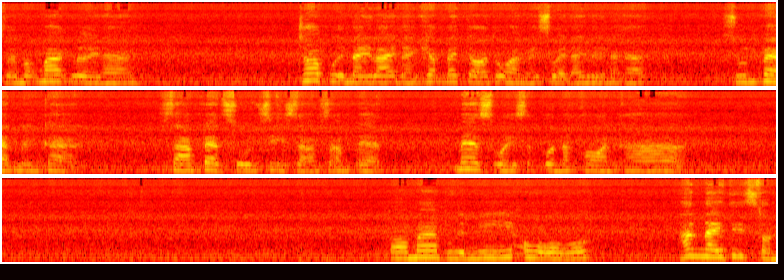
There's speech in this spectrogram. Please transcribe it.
สวยมากๆเลยนะ ชอบผืนในลายไหนแคปหน้าจอตัวอ่านไม่สวยได้เลยนะคะ 081 ค่ะ 3804338 แม่สวยสกลนครค่ะ ต่อมาผืนนี้ โอ้โห ท่านใดที่สน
